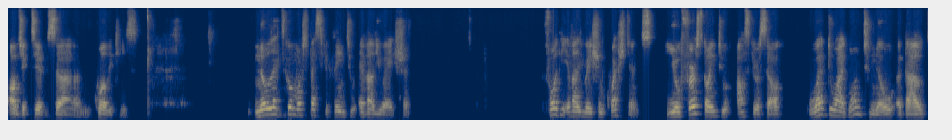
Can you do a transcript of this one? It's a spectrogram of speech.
objectives um, qualities. Now let's go more specifically into evaluation. For the evaluation questions, you're first going to ask yourself, what do I want to know about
